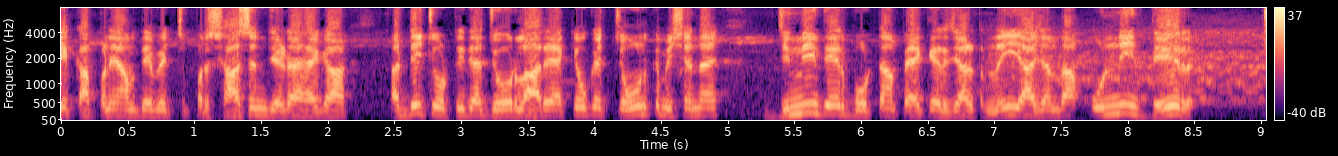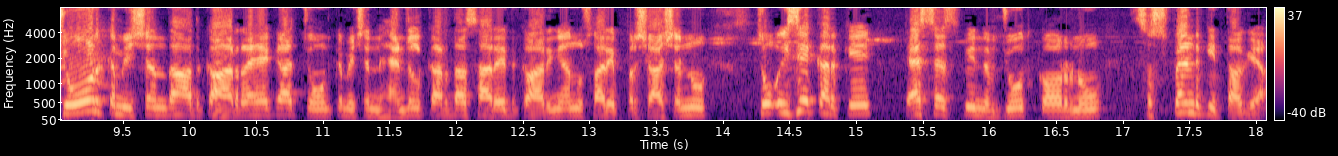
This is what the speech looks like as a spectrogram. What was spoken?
ਇੱਕ ਆਪਣੇ ਆਪ ਦੇ ਵਿੱਚ ਪ੍ਰਸ਼ਾਸਨ ਜਿਹੜਾ ਹੈਗਾ ਅੱਡੀ ਚੋਟੀ ਦਾ ਜ਼ੋਰ ਲਾ ਰਿਹਾ, ਕਿਉਂਕਿ ਚੋਣ ਕਮਿਸ਼ਨ ਹੈ ਜਿੰਨੀ ਦੇਰ ਵੋਟਾਂ ਪੈ ਕੇ ਰਿਜ਼ਲਟ ਨਹੀਂ ਆ ਜਾਂਦਾ, ਉਨੀ ਦੇਰ ਚੋਣ ਕਮਿਸ਼ਨ ਦਾ ਅਧਿਕਾਰ ਰਹੇਗਾ, ਚੋਣ ਕਮਿਸ਼ਨ ਹੈਂਡਲ ਕਰਦਾ ਸਾਰੇ ਅਧਿਕਾਰੀਆਂ ਨੂੰ, ਸਾਰੇ ਪ੍ਰਸ਼ਾਸਨ ਨੂੰ। ਸੋ ਇਸੇ ਕਰਕੇ ਐਸਐਸਪੀ ਨਵਜੋਤ ਕੌਰ ਨੂੰ ਸਸਪੈਂਡ ਕੀਤਾ ਗਿਆ।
